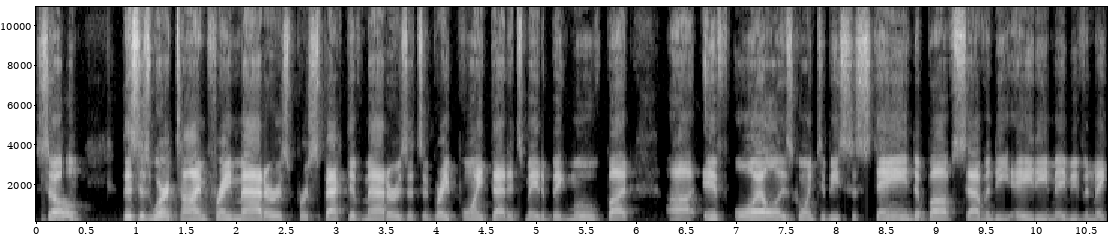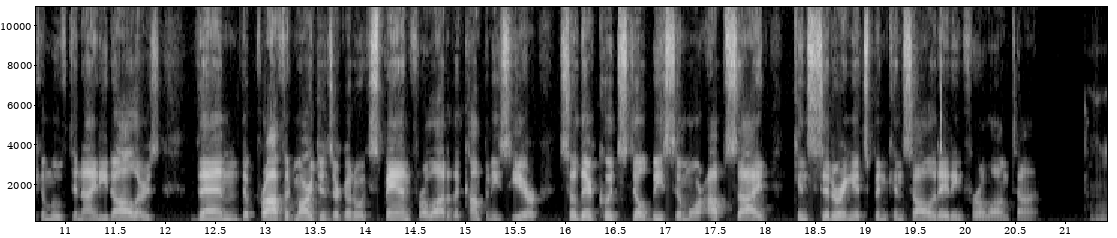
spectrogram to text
So this is where time frame matters, perspective matters. It's a great point that it's made a big move, but uh, if oil is going to be sustained above 70, 80, maybe even make a move to $90, then the profit margins are going to expand for a lot of the companies here. So there could still be some more upside considering it's been consolidating for a long time. Mm-hmm.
